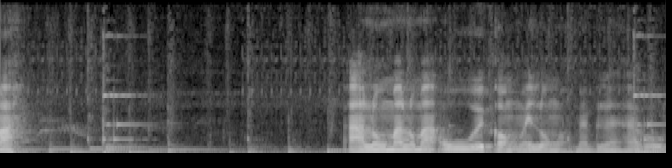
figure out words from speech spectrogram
มาอ่าลงมาลงมา โอ้ยกล่องไม่ลงวะไม่เป็นไรครับผม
